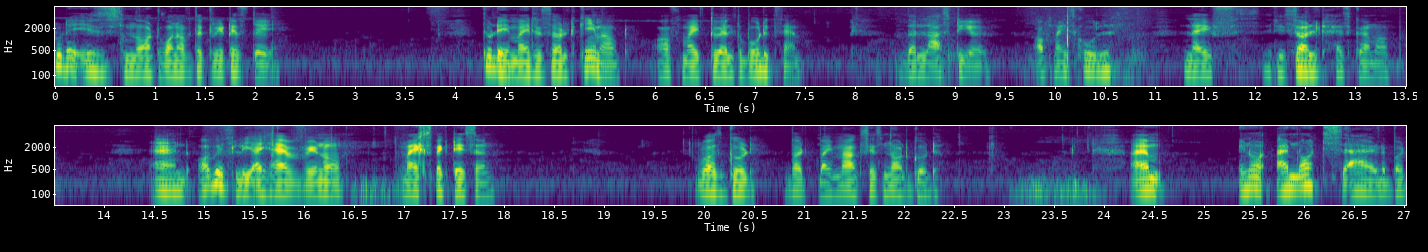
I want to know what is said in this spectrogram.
Today is not one of the greatest day. Today my result came out of my 12th board exam. The last year of my school life result has come up. And obviously I have, you know, my expectation was good, but my marks is not good. I am you know, I'm not sad, but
